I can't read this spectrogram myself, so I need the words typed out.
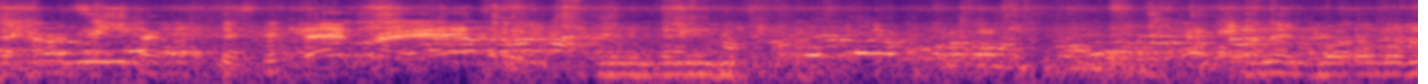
দেখানোর চেষ্টা করতেছে। অনেক বড় বড়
